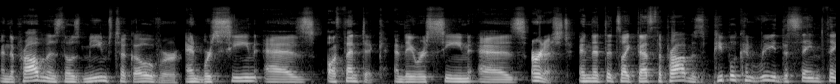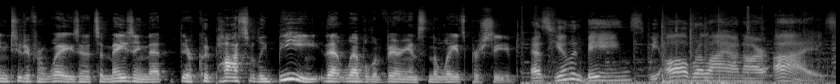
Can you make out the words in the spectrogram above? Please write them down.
And the problem is those memes took over and were seen as authentic and they were seen as earnest. And that that's like that's the problem is people can read the same thing two different ways and it's amazing that there could possibly be that level of variance in the way it's perceived. As human beings, we all rely on our eyes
